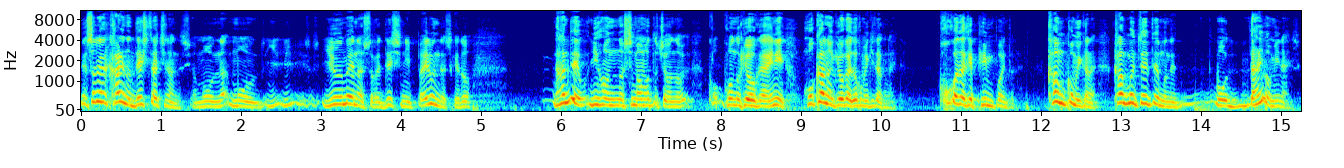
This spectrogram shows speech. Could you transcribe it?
でそれが彼の弟子たちなんですよ。もうもう有名な人が弟子にいっぱいいるんですけどなんで日本の島本町のこの教会に他の教会どこも行きたくないここだけピンポイントで。観光も行かない。観光に連れてもねもう何も見ないんですよ。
